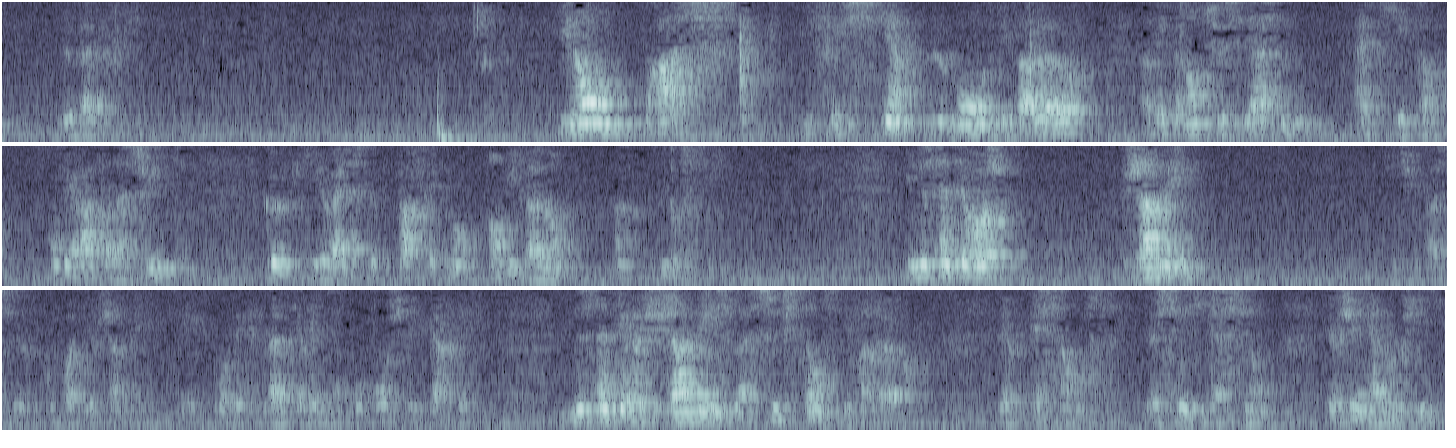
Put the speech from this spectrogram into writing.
de Valérie. Il embrasse, il fait sien le monde des valeurs avec un enthousiasme inquiétant. On verra par la suite qu'il reste parfaitement ambivalent, hein, lui aussi. Il ne s'interroge jamais, je ne suis pas sûr pouvoir dire jamais, mais pour l'intérêt de mon propos, je garder. Il ne s'interroge jamais sur la substance des valeurs, leur essence, leur signification, leur généalogie,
